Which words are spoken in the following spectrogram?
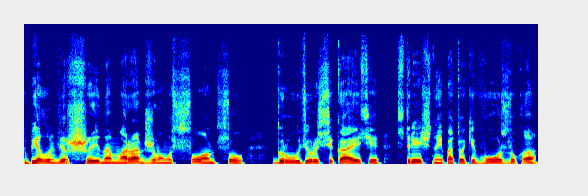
к белым вершинам, оранжевому солнцу, грудью рассекаете встречные потоки воздуха.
